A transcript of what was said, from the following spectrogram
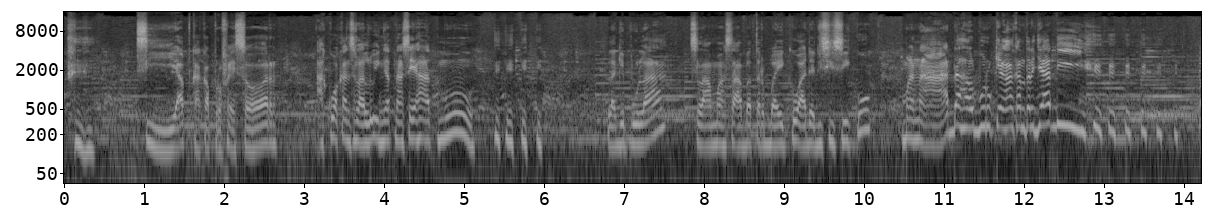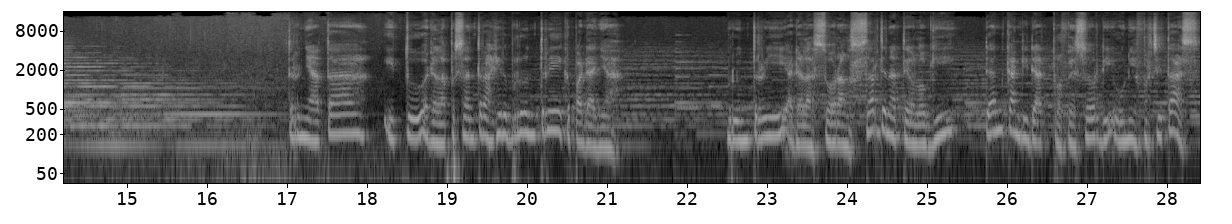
Siap, kakak profesor. Aku akan selalu ingat nasihatmu. Lagi pula, selama sahabat terbaikku ada di sisiku, mana ada hal buruk yang akan terjadi. Ternyata itu adalah pesan terakhir Bruntri kepadanya. Bruntri adalah seorang sarjana teologi dan kandidat profesor di universitas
